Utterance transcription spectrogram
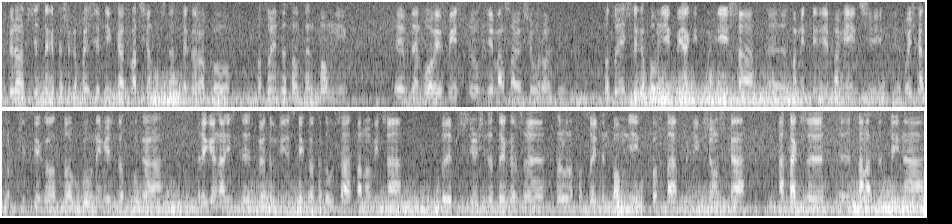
Dopiero 31 października 2013 roku posunięty został ten pomnik y, w Dębłowie, w miejscu, gdzie marszałek się urodził. Posunięcie tego pomniku, jak i późniejsza upamiętnienie pamięci Wojciecha Trąbczyńskiego to w głównej mierze zasługa regionalisty z powiatu gdyńskiego Tadeusza Panowicza, który przyczynił się do tego, że zarówno powstał ten pomnik, powstała później książka, a także y, sala sesyjna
